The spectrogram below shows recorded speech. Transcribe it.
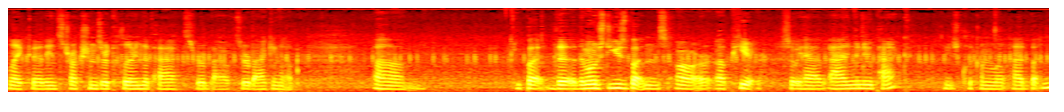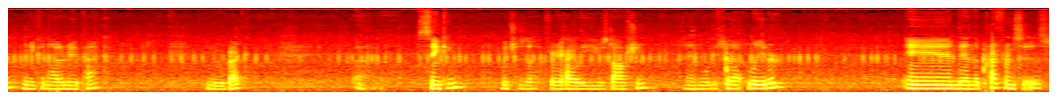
like uh, the instructions or clearing the packs or abouts or backing up. Um, but the the most used buttons are up here. So we have adding a new pack. You just click on the little add button, and you can add a new pack. New pack. Uh, syncing, which is a very highly used option, and we'll get to that later and then the preferences,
